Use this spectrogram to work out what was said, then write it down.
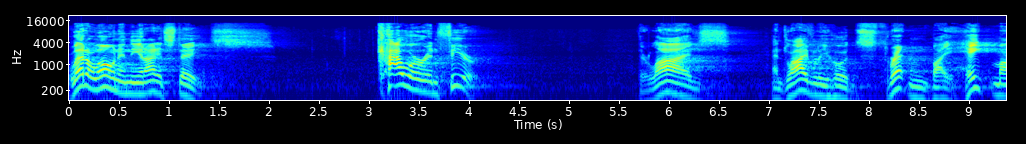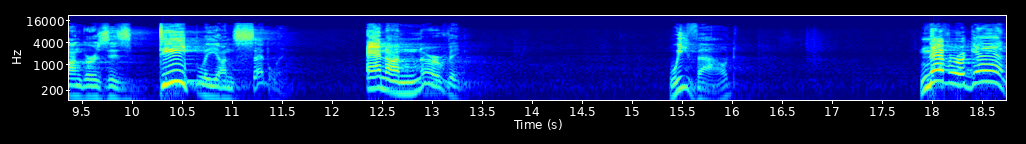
let alone in the United States, cower in fear, their lives and livelihoods threatened by hate mongers is deeply unsettling and unnerving. We vowed never again.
